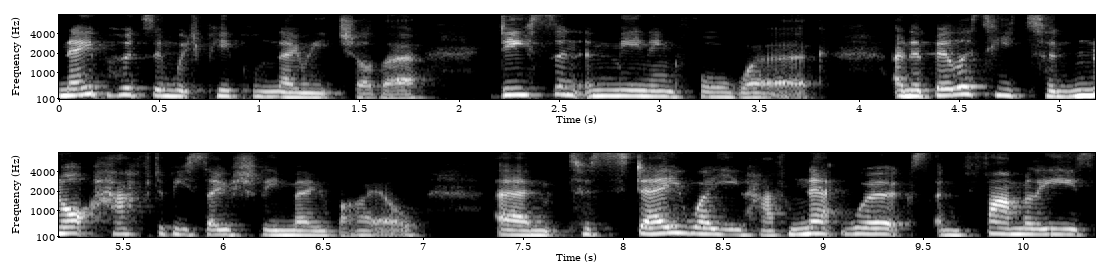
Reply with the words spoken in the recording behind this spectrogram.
neighborhoods in which people know each other, decent and meaningful work, an ability to not have to be socially mobile, um, to stay where you have networks and families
